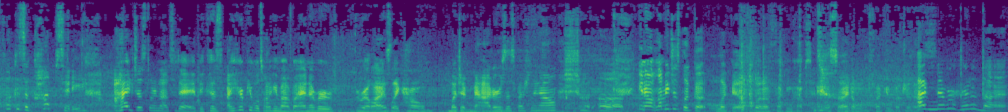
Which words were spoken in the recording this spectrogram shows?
The fuck is a cop city? I just learned that today because I hear people talking about it, but I never realized like how much it matters, especially now. Shut up. You know, let me just look at look at what a fucking cop city is, so I don't fucking butcher this. I've never that.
